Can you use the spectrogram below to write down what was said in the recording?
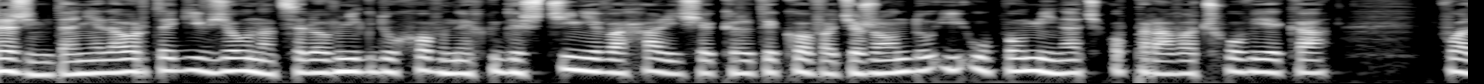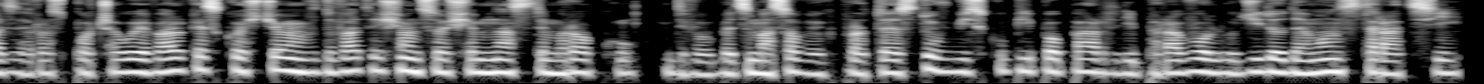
Reżim Daniela Ortegi wziął na celownik duchownych, gdyż ci nie wahali się krytykować rządu i upominać o prawa człowieka. Władze rozpoczęły walkę z Kościołem w 2018 roku, gdy wobec masowych protestów biskupi poparli prawo ludzi do demonstracji.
